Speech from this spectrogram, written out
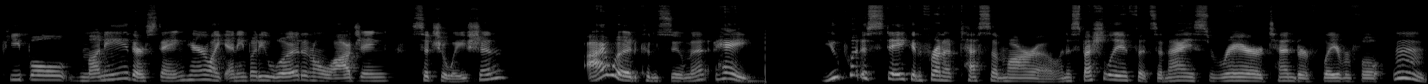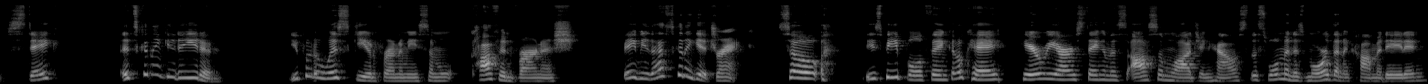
people money. They're staying here like anybody would in a lodging situation. I would consume it. Hey, you put a steak in front of Tessa Morrow, and especially if it's a nice, rare, tender, flavorful mmm steak, it's gonna get eaten. You put a whiskey in front of me, some coffin varnish, baby, that's gonna get drank. So these people think, okay, here we are staying in this awesome lodging house. This woman is more than accommodating.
